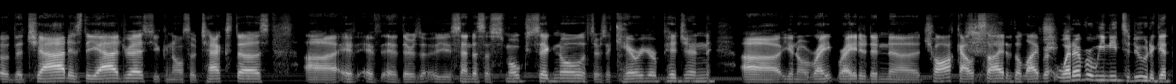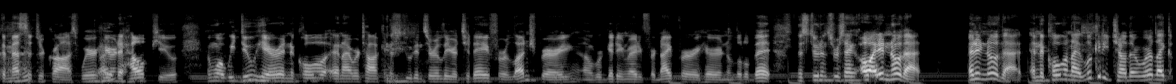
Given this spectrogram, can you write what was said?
so the chat is the address. You can also text us. Uh, if, if, if, there's a, you send us a smoke signal, if there's a carrier pigeon, uh, you know, write write it in uh, chalk outside of the library. Whatever we need to do to get the message across, we're here to help you. And what we do here, and Nicole and I were talking to students earlier today for Lunchberry. Uh, we're getting ready for Nightberry here in a little bit. The students were saying, "Oh, I didn't know that." I didn't know that. And Nicole and I look at each other. We're like,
